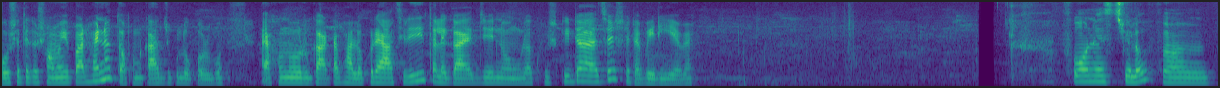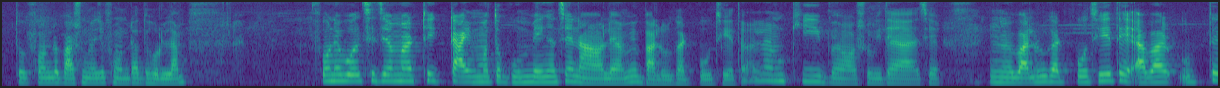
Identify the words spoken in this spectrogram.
বসে থেকে সময় পার হয় না, তখন কাজগুলো করব। এখন ওর গাটা ভালো করে আছড়ে দিই, তাহলে গায়ের যে নোংরা খুশকিটা আছে, সেটা বেরিয়ে যাবে। ফোন এসেছিল তো ফোনটা বাসন মেজে ফোনটা ধরলাম। ফোনে বলছে যে, আমার ঠিক টাইম মতো ঘুম ভেঙেছে, না হলে আমি বালুরঘাট পৌঁছে যেতাম। আমি কী অসুবিধা আছে? বালুরঘাট পৌঁছে যেতে, আবার উঠতে,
